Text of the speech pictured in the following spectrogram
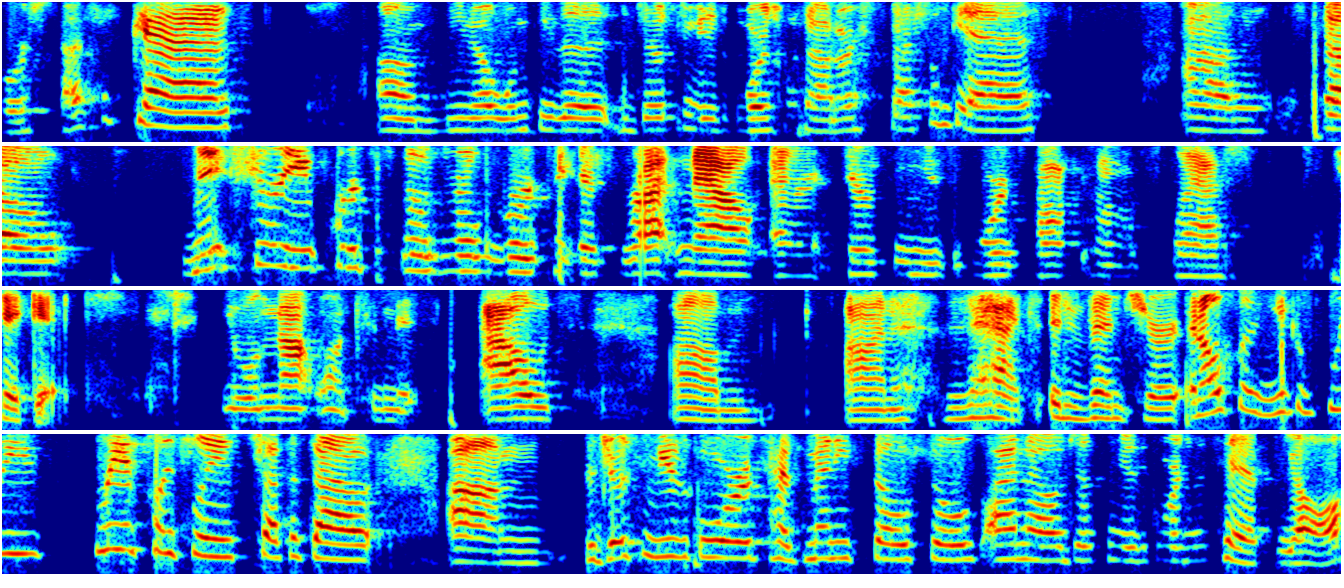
course, special guests. Um, you know, it wouldn't be the, the Josie Music Awards without our special guests. Um, so make sure you purchase those early bird tickets right now at josiemusicawards.com slash tickets. You will not want to miss out um, on that adventure. And also, you can please, please, please, please check us out. Um, the Josie Music Awards has many socials. I know Josie Music Awards is hip, y'all.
